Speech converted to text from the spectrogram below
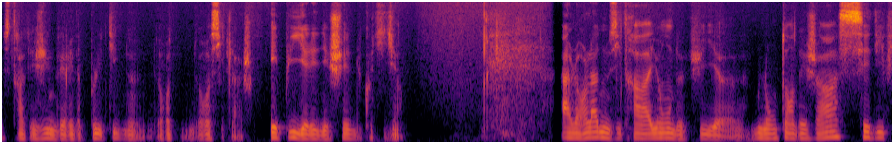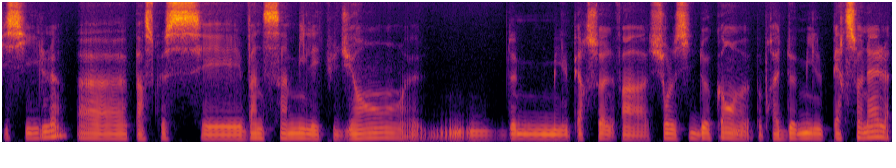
stratégie, une véritable politique de, recyclage. Et puis il y a les déchets du quotidien. Alors là, nous y travaillons depuis euh, longtemps déjà. C'est difficile euh, parce que c'est 25 000 étudiants, 2000 euh, personnes, enfin sur le site de Caen, à peu près 2000 personnels.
